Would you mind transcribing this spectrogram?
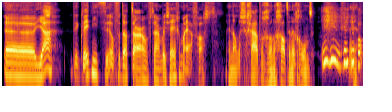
Eh, ja, ik weet niet of we dat daar, of daar een wc gaan, maar ja, vast. En anders graven we gewoon een gat in de grond.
